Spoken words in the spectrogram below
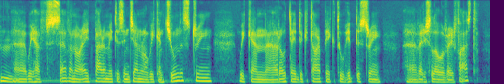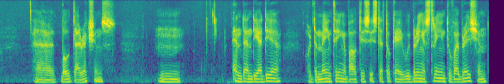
Hmm. Uh, we have seven or eight parameters in general. We can tune the string, we can uh, rotate the guitar pick to hit the string uh, very slow or very fast, uh, both directions. Mm. And then the idea or the main thing about this is that okay, we bring a string into vibration,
